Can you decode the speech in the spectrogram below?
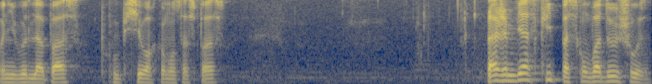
Au niveau de la passe, pour que vous puissiez voir comment ça se passe. Là, j'aime bien ce clip parce qu'on voit deux choses.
